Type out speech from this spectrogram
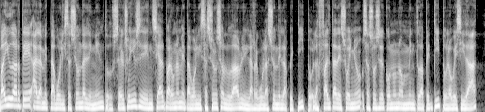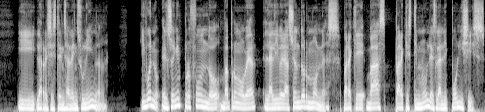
Va a ayudarte a la metabolización de alimentos. El sueño es esencial para una metabolización saludable y la regulación del apetito. La falta de sueño se asocia con un aumento de apetito, la obesidad y la resistencia a la insulina. Y bueno, el sueño profundo va a promover la liberación de hormonas para que vas para que estimules la lipólisis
